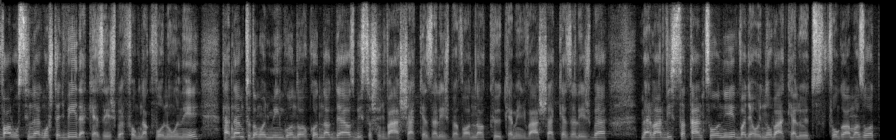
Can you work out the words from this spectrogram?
valószínűleg most egy védekezésbe fognak vonulni, tehát nem tudom, hogy mind gondolkodnak, de az biztos, hogy válságkezelésbe vannak, kőkemény válságkezelésbe, mert már visszatáncolni, vagy ahogy Novák előtt fogalmazott,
